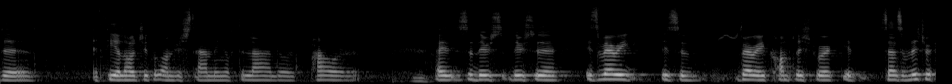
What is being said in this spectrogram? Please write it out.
the a theological understanding of the land or power. I, so there's there's a it's very it's a very accomplished work in sense of literature.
